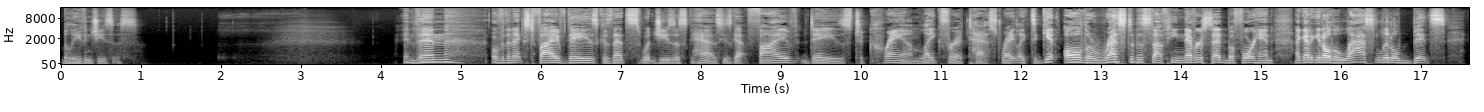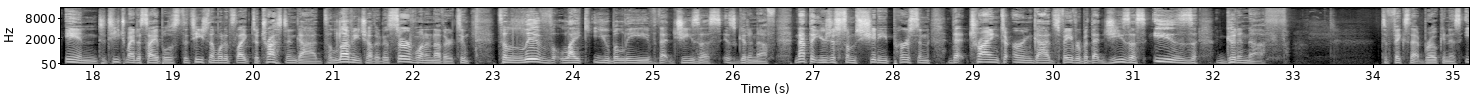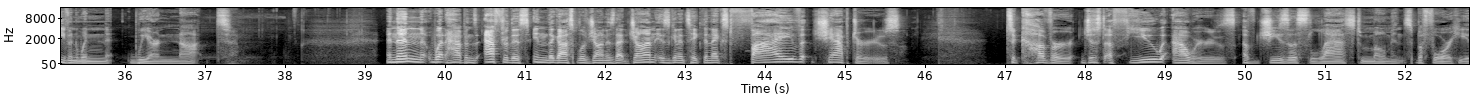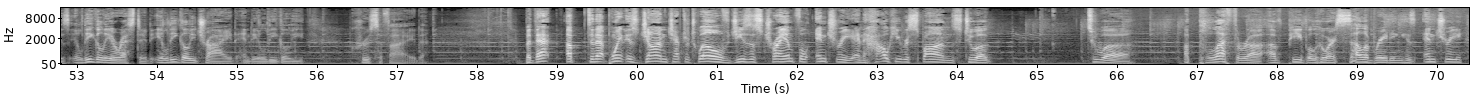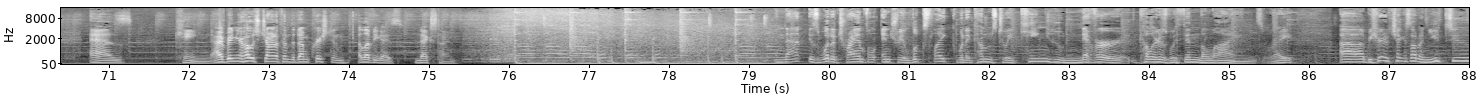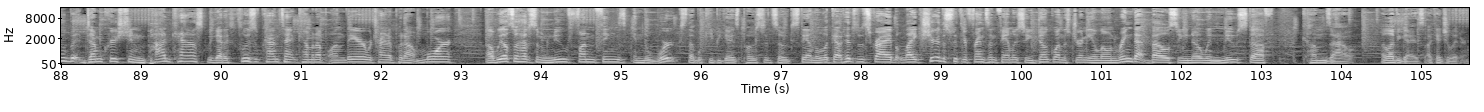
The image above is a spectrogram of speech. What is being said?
believe in Jesus And then over the next five days, because that's what Jesus has, he's got five days to cram, like for a test, right? Like to get all the rest of the stuff he never said beforehand. I got to get all the last little bits in to teach my disciples to teach them what it's like to trust in God to love each other to serve one another to to live like you believe that Jesus is good enough not that you're just some shitty person that trying to earn God's favor but that Jesus is good enough to fix that brokenness even when we are not. And then what happens after this in the Gospel of John is that John is going to take the next five chapters to cover just a few hours of Jesus' last moments before he is illegally arrested, illegally tried, and illegally crucified. But that up to that point is John chapter 12, Jesus' triumphal entry and how he responds to a to a a plethora of people who are celebrating his entry as king. I've been your host Jonathan the Dumb Christian. I love you guys. Next time. And that is what a triumphal entry looks like when it comes to a king who never colors within the lines, right? Uh, be sure to check us out on YouTube, Dumb Christian Podcast. We got exclusive content coming up on there. We're trying to put out more. Uh, we also have some new fun things in the works that will keep you guys posted. So stay on the lookout. Hit subscribe, like, share this with your friends and family so you don't go on this journey alone. Ring that bell so you know when new stuff comes out. I love you guys. I'll catch you later.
